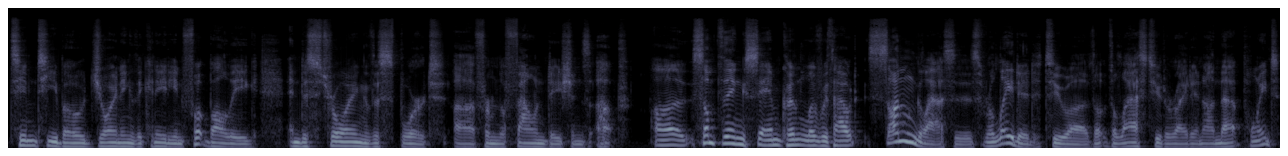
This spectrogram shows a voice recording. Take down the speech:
Tim Tebow joining the Canadian Football League and destroying the sport uh, from the foundations up. Uh, something Sam couldn't live without sunglasses related to uh, the, the last two to write in on that point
